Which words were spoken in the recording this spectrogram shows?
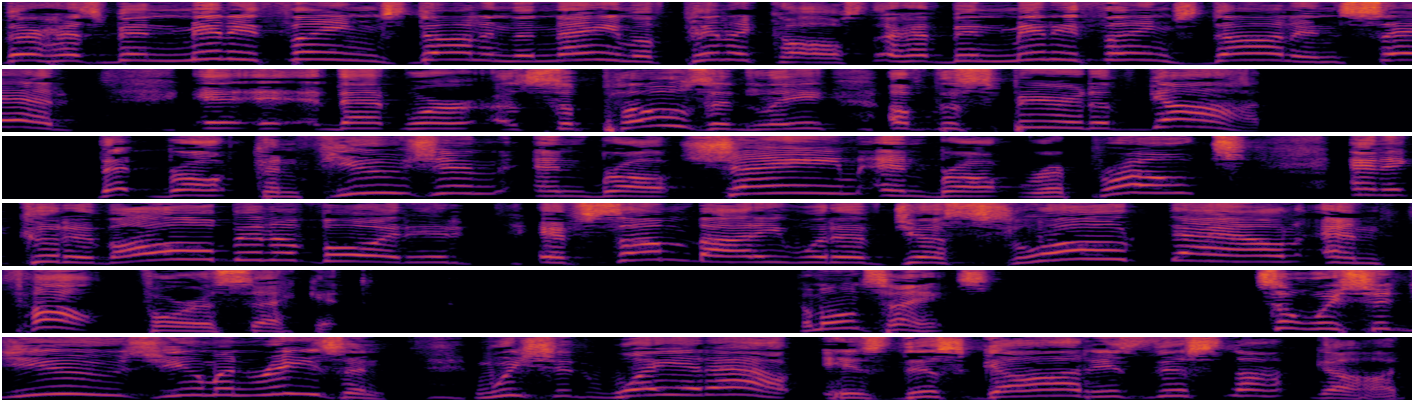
There has been many things done in the name of Pentecost. There have been many things done and said eh, eh, that were supposedly of the Spirit of God that brought confusion and brought shame and brought reproach. And it could have all been avoided if somebody would have just slowed down and thought for a second. Come on, saints. So we should use human reason. We should weigh it out. Is this God? Is this not God?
